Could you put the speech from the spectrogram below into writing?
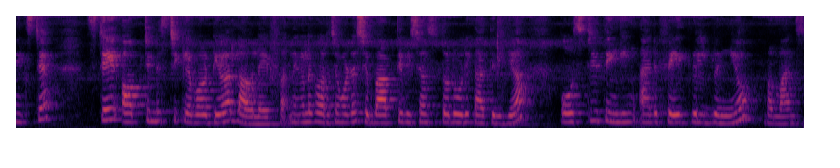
Next stay optimistic about your love life നിങ്ങൾ കുറച്ചും കൂടെ ശുഭാപ്തി വിശ്വാസത്തോടു കൂടി കാത്തിരിക്കുക. Positive thinking and faith will bring you romance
